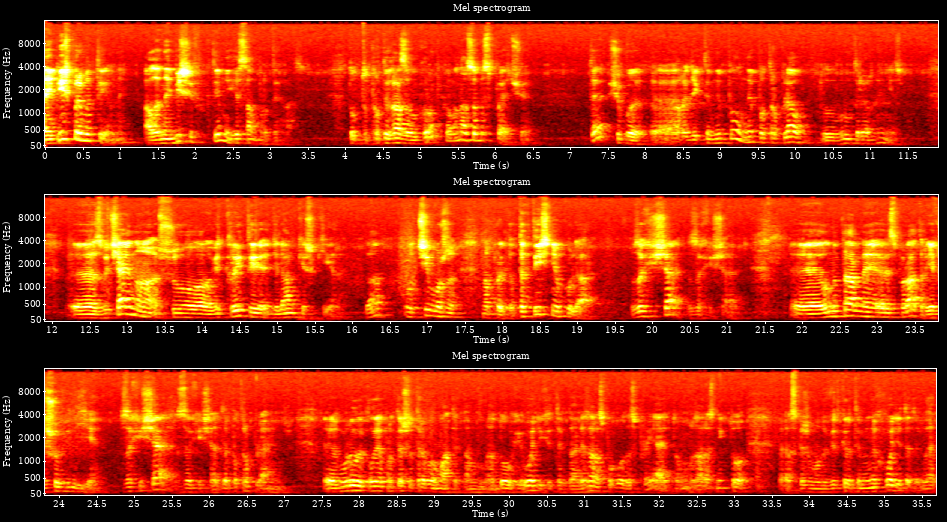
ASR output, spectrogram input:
Найбільш примітивний, але найбільш ефективний є сам протигаз. Тобто протигазова коробка вона забезпечує те, щоб е, радіоактивний пил не потрапляв внутрі організму. Е, Звичайно, що відкриті ділянки шкіри. Да? От чим можна, наприклад, тактичні окуляри захищають, захищають. Е, Елементарний респіратор, якщо він є, захищає, захищає для потрапляння. Е, Говорили колеги про те, що треба мати там довгий одяг і так далі. Зараз погода сприяє, тому зараз ніхто, е, скажімо, відкритими не ходить і так далі.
